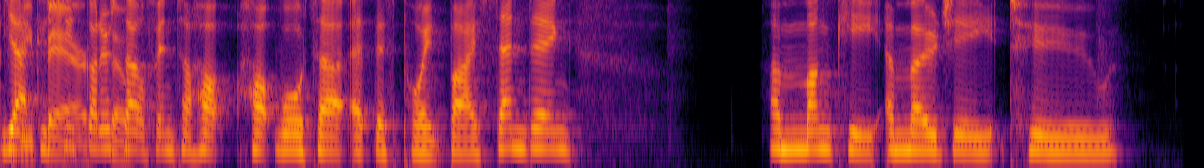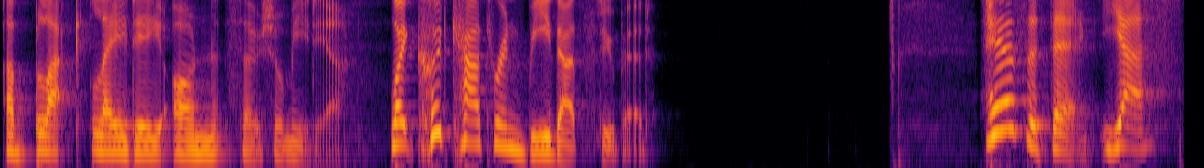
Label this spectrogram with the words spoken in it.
yeah, be because she's got so- herself into hot hot water at this point by sending a monkey emoji to a black lady on social media. Like, could Kathryn be that stupid? Here's the thing. Yes,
